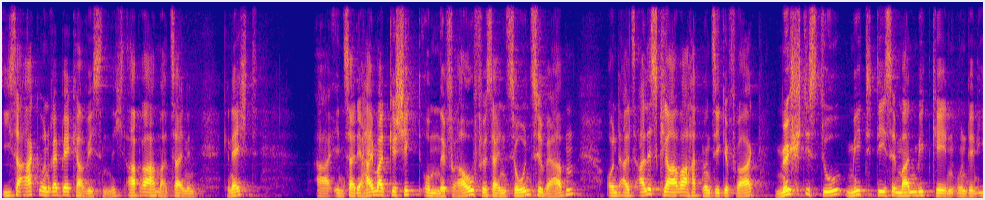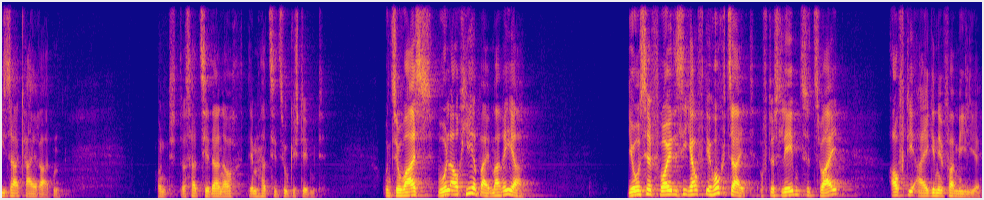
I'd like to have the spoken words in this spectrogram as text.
Isaak und Rebekka wissen. Nicht? Abraham hat seinen Knecht äh, in seine Heimat geschickt, um eine Frau für seinen Sohn zu werben. Und als alles klar war, hat man sie gefragt, möchtest du mit diesem Mann mitgehen und den Isaak heiraten? Und das hat sie dann auch, dem hat sie zugestimmt. Und so war es wohl auch hier bei Maria. Josef freute sich auf die Hochzeit, auf das Leben zu zweit auf die eigene Familie.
